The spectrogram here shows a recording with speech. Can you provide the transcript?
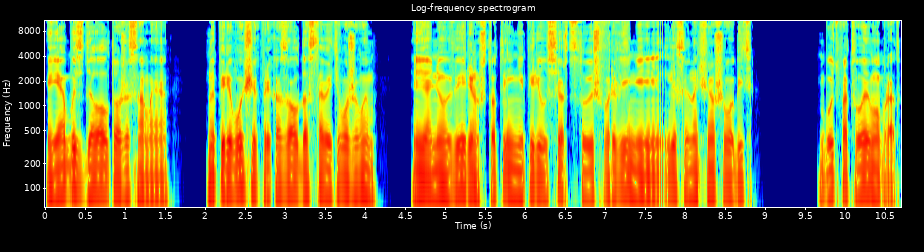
Я бы сделал то же самое но перевозчик приказал доставить его живым, и я не уверен, что ты не переусердствуешь в рвении, если начнешь его бить. Будь по-твоему, брат,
